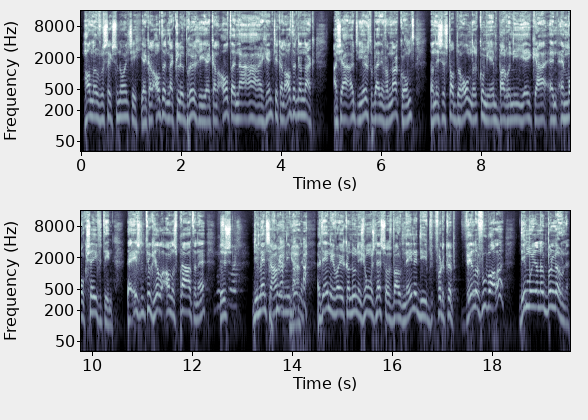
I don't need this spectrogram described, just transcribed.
Hannover 96. Jij kan altijd naar Club Brugge. Jij kan altijd naar AA Gent. Je kan altijd naar NAC. Als jij uit de jeugdopleiding van NAC komt, dan is de stap eronder. Kom je in Baronie, JK en, en MOK 17. Daar is natuurlijk heel anders praten. Hè? Dus die mensen houden je niet Ja. binnen. Het enige wat je kan doen is jongens net zoals Wout Nelen, die voor de club willen voetballen. Die moet je dan ook belonen.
